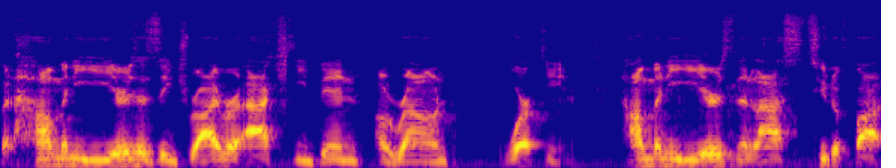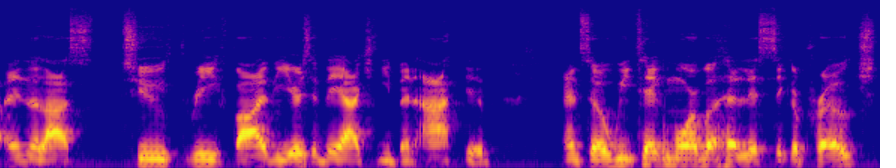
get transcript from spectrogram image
but how many years has the driver actually been around working. How many years in the last two to five, in the last two, three, five years have they actually been active? And so we take more of a holistic approach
